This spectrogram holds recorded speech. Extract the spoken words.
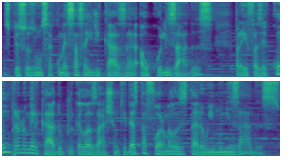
As pessoas vão começar a sair de casa alcoolizadas para ir fazer compra no mercado porque elas acham que desta forma elas estarão imunizadas.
